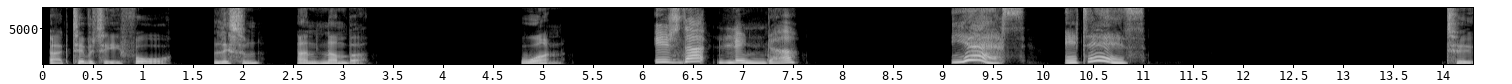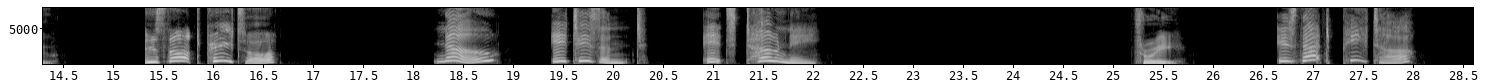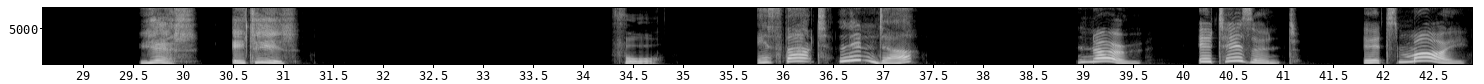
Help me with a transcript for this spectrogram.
Activity 4. Listen and number. 1, Is that Linda? Yes, it is. 2, Is that Peter? No, it isn't. It's Tony. 3, Is that Peter? Yes, it is. 4, Is that Linda? No, it isn't. It's Mai.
